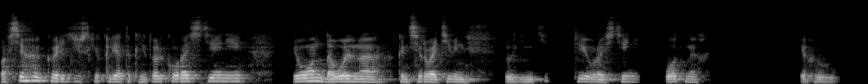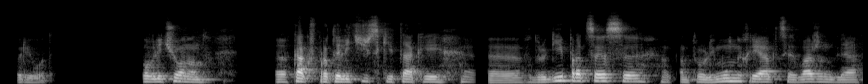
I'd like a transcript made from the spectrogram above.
во всех эукариотических клетках, не только у растений, и он довольно консервативен филогенетически у растений, животных, всех эукариот. Вовлечен он э, как в протеолитические, так и э, в другие процессы. Контроль иммунных реакций важен для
